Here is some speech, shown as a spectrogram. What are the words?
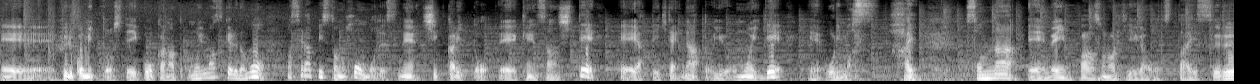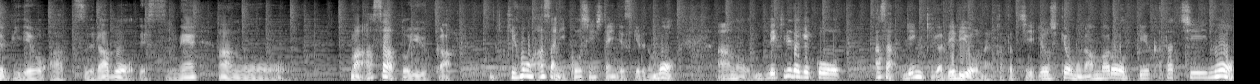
えーフルコミットをしていこうかなと思いますけれども、まあ、セラピストの方もですね、しっかりと、えー研鑽して、えーやっていきたいなという思いで、えーおります。はい。そんな、えーメインパーソナリティがお伝えするビデオアーツラボですね。あのーまあ朝というか、基本朝に更新したいんですけれども、あの、できるだけこう、朝元気が出るような形、よし今日も頑張ろうっていう形の、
